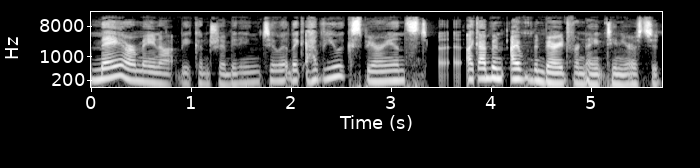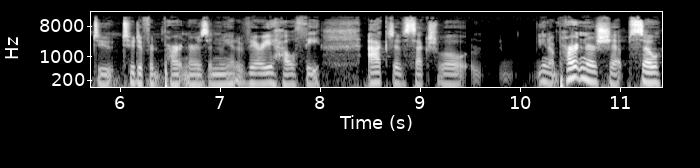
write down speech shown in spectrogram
may or may not be contributing to it. Like, have you experienced? Uh, like, I've been I've been married for 19 years to two two different partners, and we had a very healthy, active sexual, you know, partnership. So,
